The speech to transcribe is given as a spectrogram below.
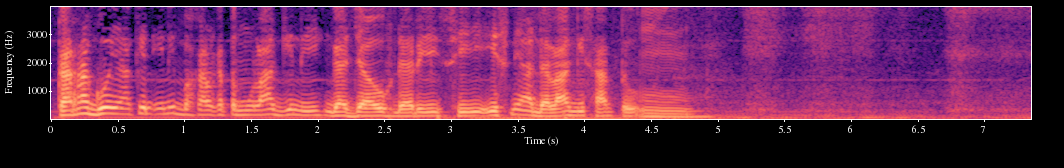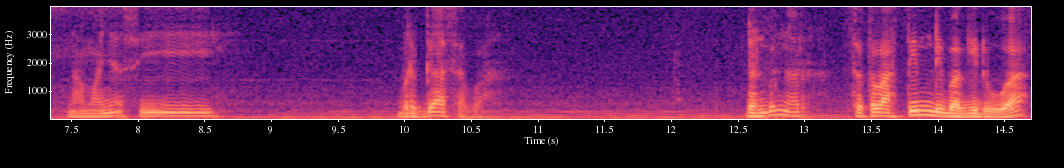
Karena gue yakin ini bakal ketemu lagi nih nggak jauh dari si Is nih ada lagi satu. Hmm. namanya si Bergas apa? Dan bener setelah tim dibagi dua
